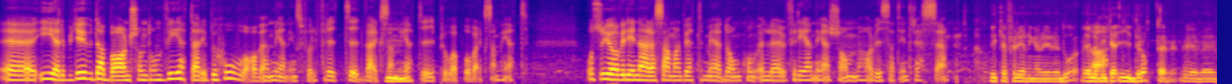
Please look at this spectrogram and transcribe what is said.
erbjuda barn som de vet är i behov av en meningsfull fritid, verksamhet Mm. i prova på-verksamhet. Och så gör vi det i nära samarbete med de eller föreningar som har visat intresse. Vilka föreningar är det då? Eller Ja. vilka idrotter? Eller,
